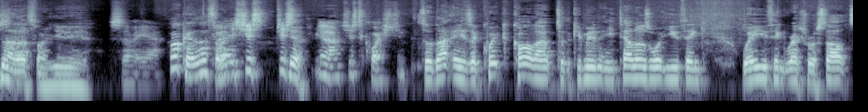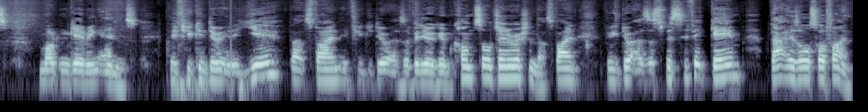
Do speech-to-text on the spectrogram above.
No, so, that's fine. Yeah, yeah, yeah. so yeah. Okay, that's But fine. it's just, just Yeah. you know, just a question. So that is a quick call out to the community. Tell us what you think, where you think retro starts, modern gaming ends. If you can do it in a year, that's fine. If you can do it as a video game console generation, that's fine. If you can do it as a specific game, that is also fine,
